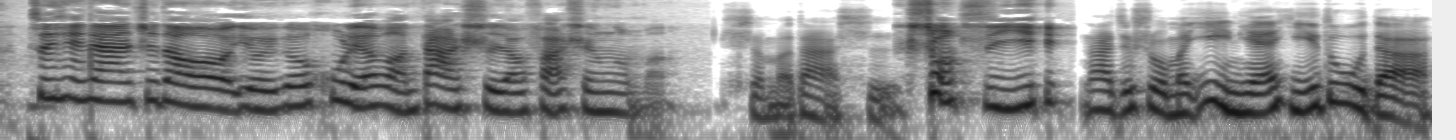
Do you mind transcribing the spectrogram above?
最近大家知道有一个互联网大事要发生了吗？什么大事？双十一，那就是我们一年一度的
